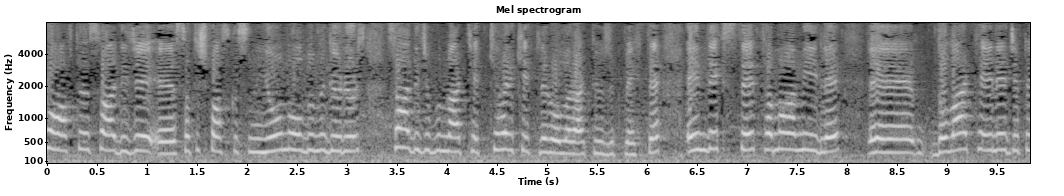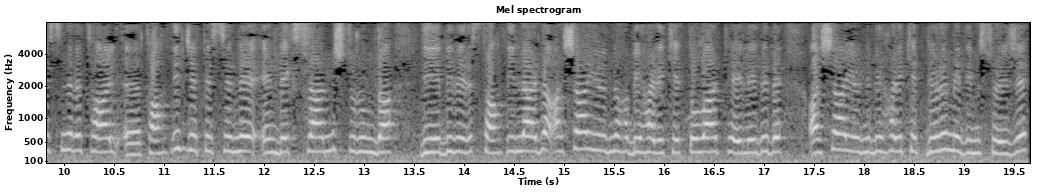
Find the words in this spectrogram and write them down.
bu hafta sadece e, satış baskısının yoğun olduğunu görüyoruz. Sadece bunlar tepki hareketleri olarak gözükmekte. Endekste tamamıyla e, dolar TL cephesine ve ta- e, tahvil cephesine endekslenmiş durumda diyebiliriz. Tahvillerde aşağı yönlü bir hareket, dolar TL'de de aşağı yönlü bir hareket göremediğimiz sürece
